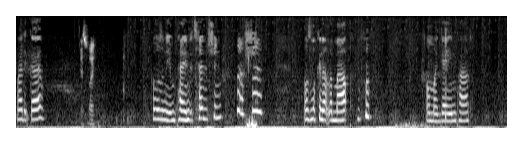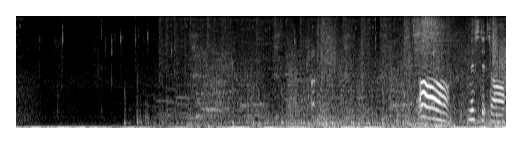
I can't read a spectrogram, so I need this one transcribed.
Where'd it go? This way. I wasn't even paying attention. I was looking at the map on my gamepad. Oh, missed its arse.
